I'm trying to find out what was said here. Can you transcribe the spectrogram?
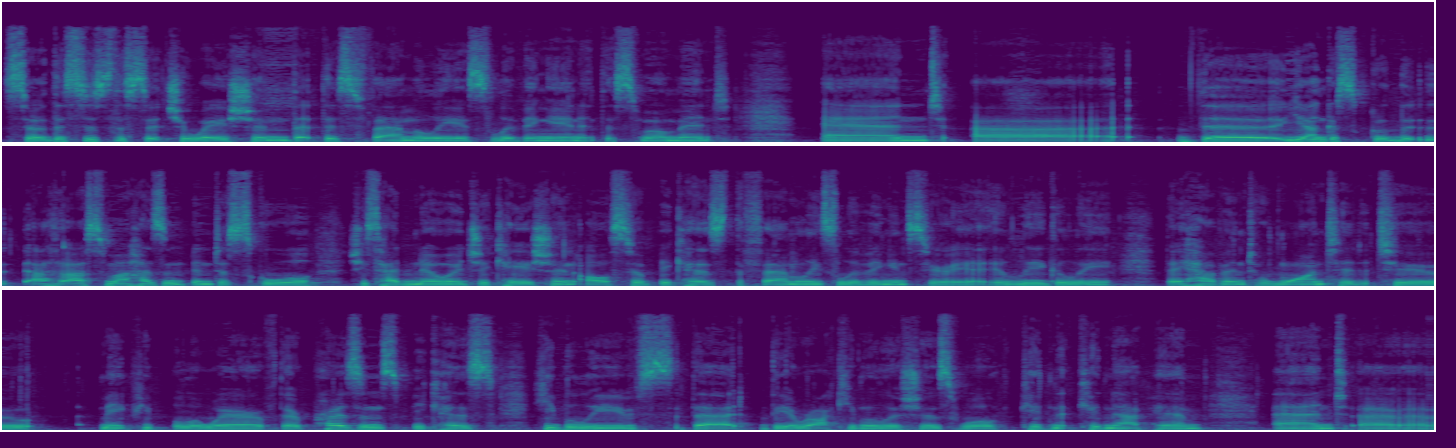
So this is the situation that this family is living in at this moment. And uh, the youngest, Asma hasn't been to school. She's had no education, also because the family's living in Syria illegally. They haven't wanted to make people aware of their presence because he believes that the Iraqi militias will kidna kidnap him and uh,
